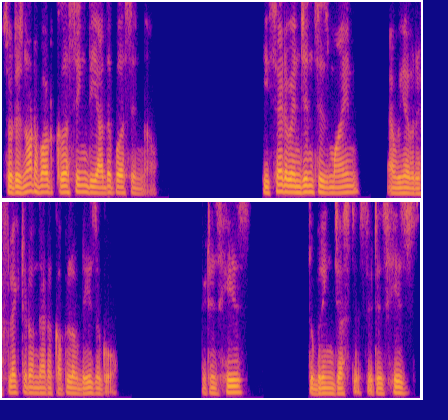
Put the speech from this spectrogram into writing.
So it is not about cursing the other person now. He said, Vengeance is mine, and we have reflected on that a couple of days ago. It is His to bring justice, it is His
